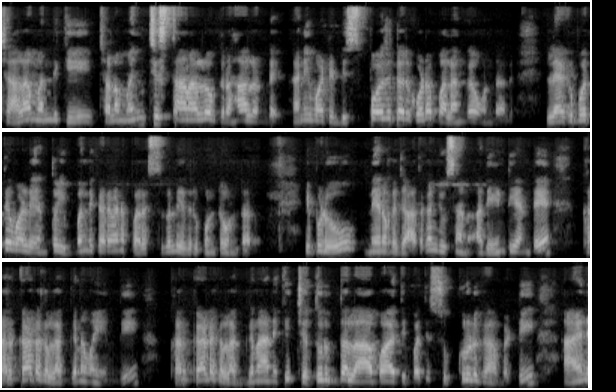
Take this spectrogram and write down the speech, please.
చాలా మందికి చాలా మంచి స్థానాల్లో గ్రహాలు ఉంటాయి కానీ వాటి డిస్పాజిటర్ కూడా బలంగా ఉండాలి. లేకపోతే వాళ్ళు ఎంతో ఇబ్బందికరమైన పరిస్థితులు ఎదుర్కొంటూ ఉంటారు. ఇప్పుడు నేను ఒక జాతకం చూశాను. అదేంటి అంటే కర్కాటక లగ్నం అయింది. కర్కాటక లగ్నానికి చతుర్థ లాభాధిపతి శుక్రుడు కాబట్టి ఆయన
